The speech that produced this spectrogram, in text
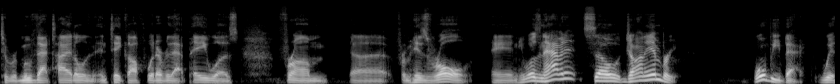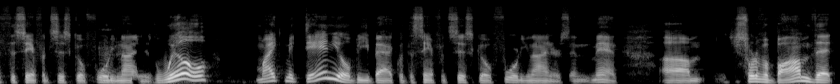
to remove that title and, and take off whatever that pay was from uh from his role and he wasn't having it. So jon embree won't be back with the san francisco 49ers will mike mcdaniel be back with the san francisco 49ers and man um sort of a bomb that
